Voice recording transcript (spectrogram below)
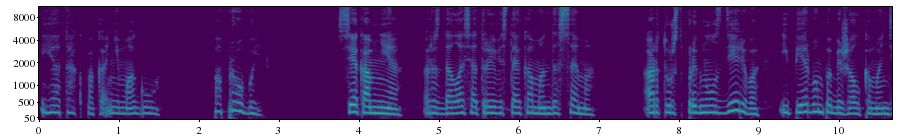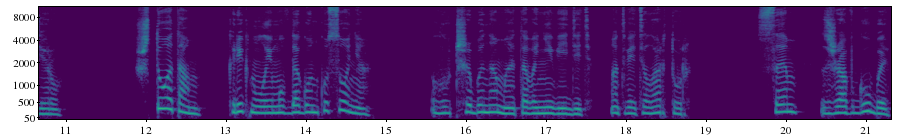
«Я так пока не могу. Попробуй». «Все ко мне!» — раздалась отрывистая команда Сэма. Артур спрыгнул с дерева и первым побежал к командиру. «Что там?» — крикнула ему вдогонку Соня. «Лучше бы нам этого не видеть», — ответил Артур. Сэм, сжав губы,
